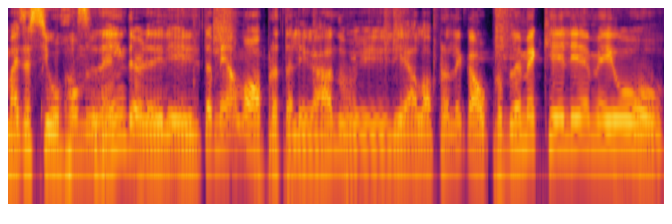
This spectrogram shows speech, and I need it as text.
Mas assim, o Homelander, ele, ele também alopra, tá ligado? Ele alopra legal. O problema é que ele é meio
